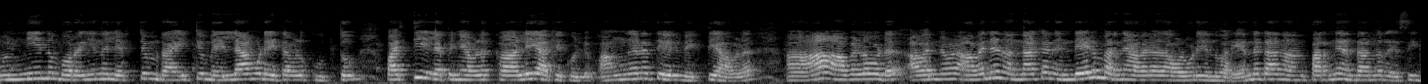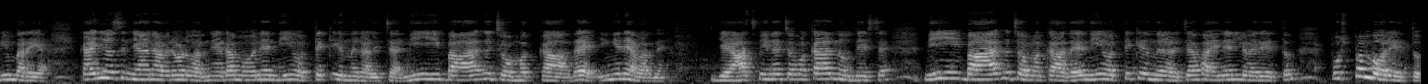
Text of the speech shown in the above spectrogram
മുന്നിൽ നിന്നും പുറകിൽ നിന്നും ലെഫ്റ്റും റൈറ്റും എല്ലാം കൂടെ ഇട്ട് അവൾ കുത്തും. പറ്റിയില്ല പിന്നെ അവൾ കളിയാക്കി കൊല്ലും. അങ്ങനത്തെ ഒരു വ്യക്തി അവൾ. ആ അവളോട് അവനോട് അവനെ നന്നാക്കാൻ എന്തേലും പറഞ്ഞ അവനത് അവളോട് എന്ന് പറയും. എന്നിട്ട് ആ പറഞ്ഞ എന്താന്ന് റെസിപ്പിയും പറയാ. കഴിഞ്ഞ ദിവസം ഞാൻ അവനോട് പറഞ്ഞു എടാ മോനെ നീ ഒറ്റയ്ക്ക് ഇന്ന് കളിച്ച. നീ ഈ ബാഗ് ചുമക്കാതെ ഇങ്ങനെയാ പറഞ്ഞേ. ജാസ്മിനെ ചുമക്കാന്ന് ഉദ്ദേശിച്ച. നീ ഈ ബാഗ് ചുമക്കാതെ നീ ഒറ്റയ്ക്ക് നിന്ന് കളിച്ചാൽ ഫൈനലിൽ വരെ എത്തും. പുഷ്പം പോലെ എത്തും.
